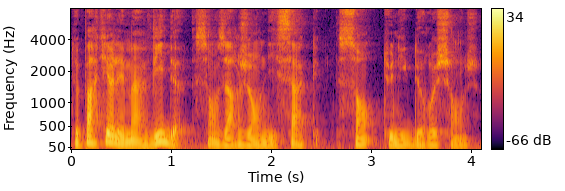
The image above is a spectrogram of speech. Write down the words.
de partir les mains vides, sans argent ni sac, sans tunique de rechange.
